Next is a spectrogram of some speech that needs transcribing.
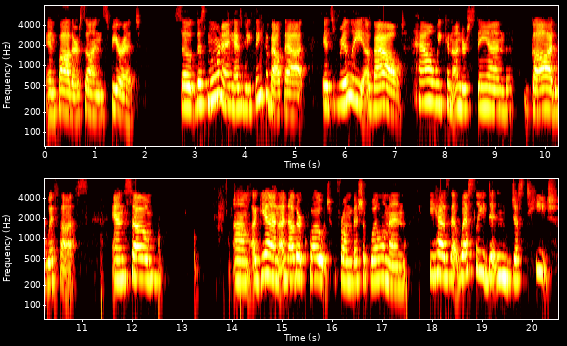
and Father, Son, Spirit? So this morning, as we think about that, it's really about how we can understand God with us. And so, um, again, another quote from Bishop Willimon. He has that Wesley didn't just teach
